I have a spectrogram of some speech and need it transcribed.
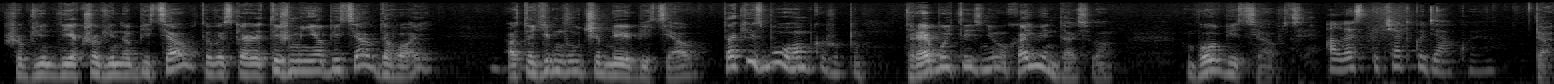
Щоб він, якщо він обіцяв, то ви скажете, ти ж мені обіцяв, давай. А тоді б лучше б не обіцяв. Так і з Богом кажу, требуйте з нього, хай він дасть вам. Бо обіцяв це. Але спочатку дякую. Так.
